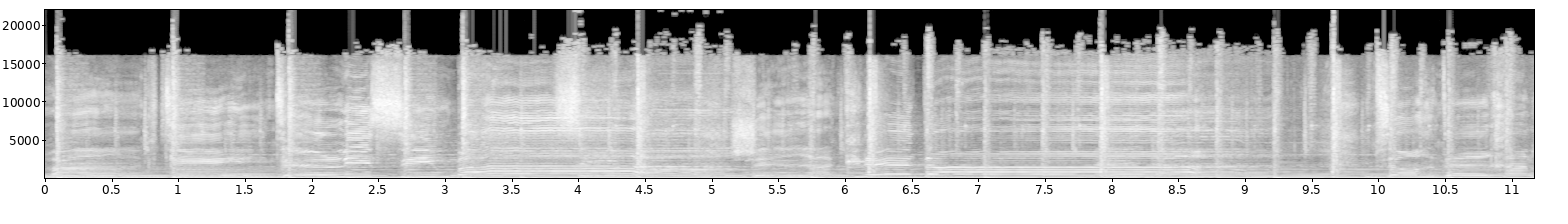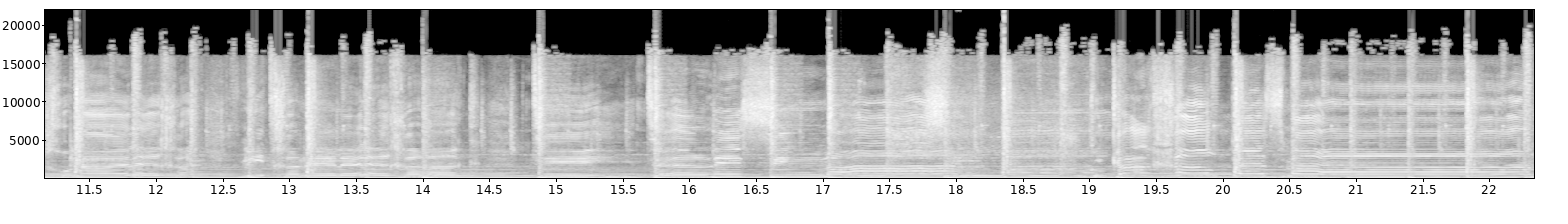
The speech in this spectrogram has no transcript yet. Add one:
רק תיתן מתחנן אליך רק תיתן לי סימן. כל כך הרבה זמן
